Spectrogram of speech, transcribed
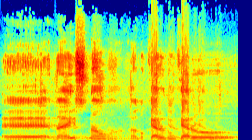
É, não é isso não. Eu não quero, não quero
